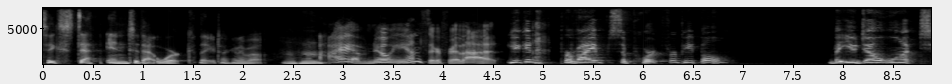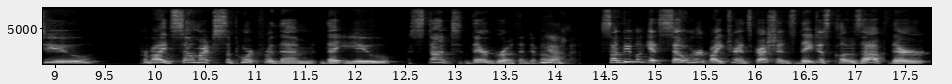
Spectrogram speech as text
to step into that work that you're talking about? Mm-hmm. I have no answer for that. You can provide support for people, but you don't want to provide so much support for them that you stunt their growth and development. Yeah. Some people get so hurt by transgressions, they just close up. They're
